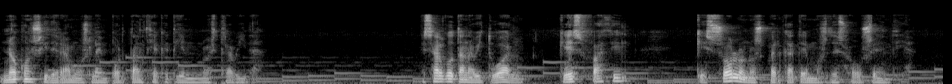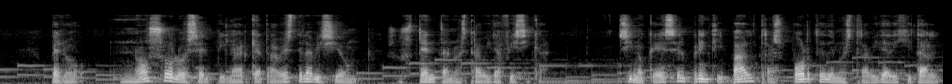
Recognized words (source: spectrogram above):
no consideramos la importancia que tiene en nuestra vida. Es algo tan habitual que es fácil que solo nos percatemos de su ausencia. Pero no solo es el pilar que a través de la visión sustenta nuestra vida física, sino que es el principal transporte de nuestra vida digital.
